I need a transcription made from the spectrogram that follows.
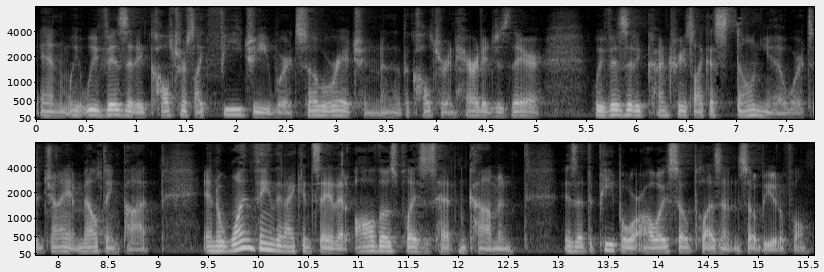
and we, we visited cultures like Fiji, where it's so rich and uh, the culture and heritage is there. We visited countries like Estonia, where it's a giant melting pot. And the one thing that I can say that all those places had in common is that the people were always so pleasant and so beautiful.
